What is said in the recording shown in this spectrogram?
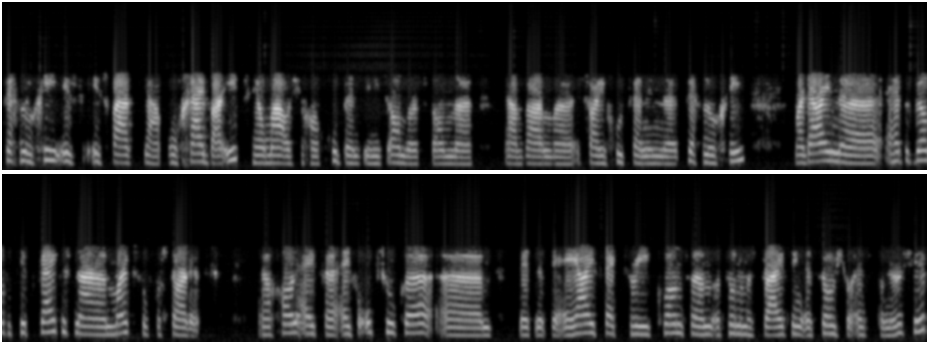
technologie is, is vaak ja, ongrijpbaar iets. Helemaal als je gewoon goed bent in iets anders, dan uh, ja, waarom zou je goed zijn in technologie? Maar daarin heb ik wel de tip: kijk eens naar Microsoft for Startups. Gewoon even, even opzoeken. Ehm, met de AI Factory, Quantum, Autonomous Driving en Social Entrepreneurship.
